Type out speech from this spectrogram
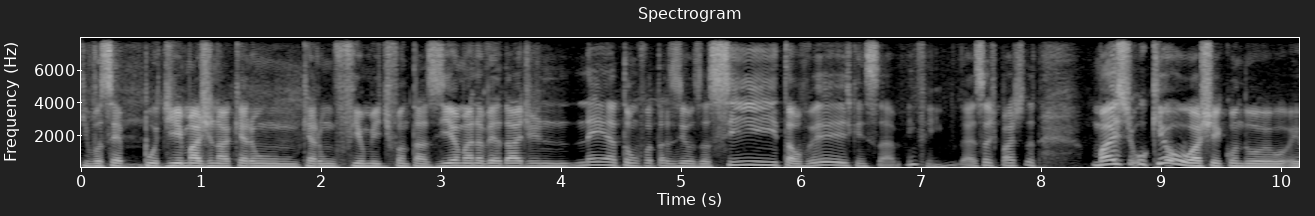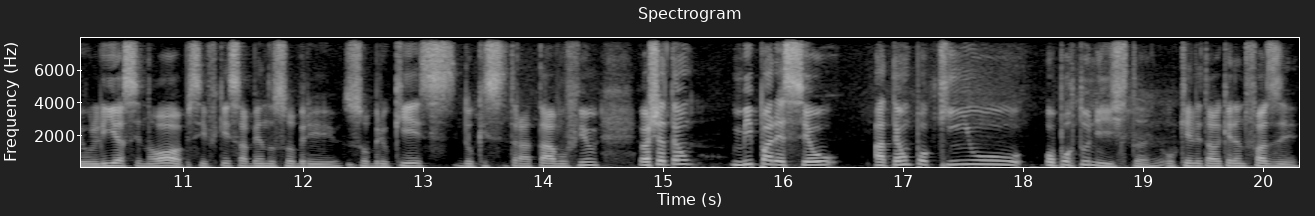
que você podia imaginar que era, um, que era um filme de fantasia, mas na verdade nem é tão fantasioso assim, talvez, quem sabe. Enfim, essas partes. da- Mas o que eu achei quando eu, eu li a sinopse e fiquei sabendo sobre, sobre o que, do que se tratava o filme, eu achei até um, me pareceu até um pouquinho oportunista o que ele estava querendo fazer.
